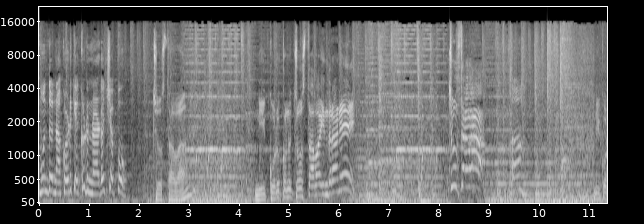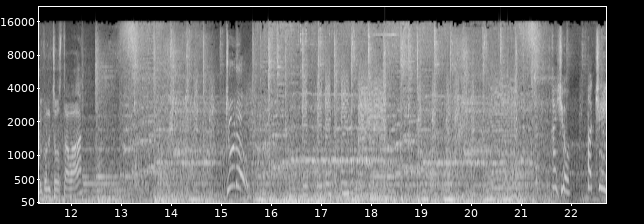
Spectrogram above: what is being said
ముందు నా కొడుకు ఎక్కడున్నాడో చెప్పు. చూస్తావా? నీ కొడుకును చూస్తావా ఇంద్రాణి? చూస్తావా? నీ కొడుకును చూస్తావా? చూడు! అయ్యో అక్షయ్.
